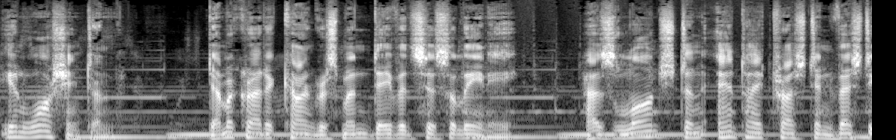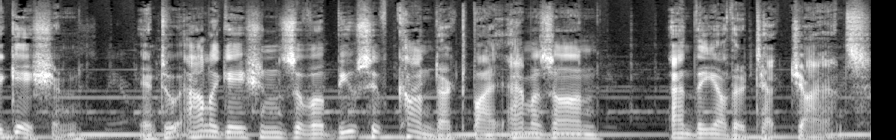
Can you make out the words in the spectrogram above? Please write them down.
In Washington, Democratic Congressman David Cicilline has launched an antitrust investigation into allegations of abusive conduct by Amazon and the other tech giants.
